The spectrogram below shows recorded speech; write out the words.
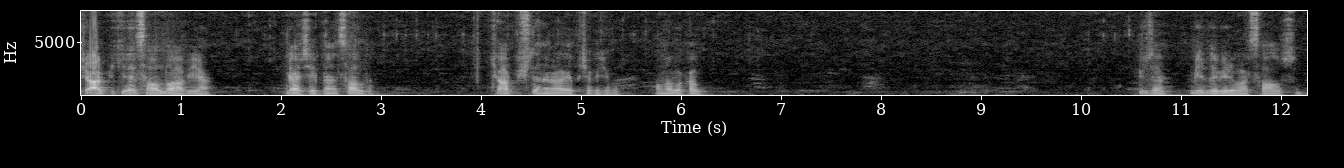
Çarpı 2 de saldı abi ya. Gerçekten saldı. Çarpı 3'te neler yapacak acaba? Ona bakalım. Güzel. Bir de biri var sağ olsun.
